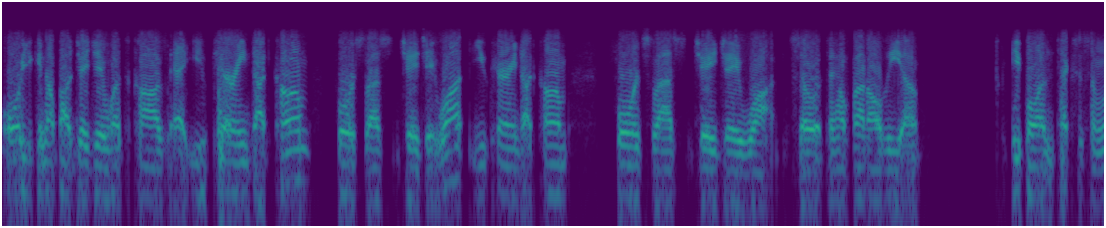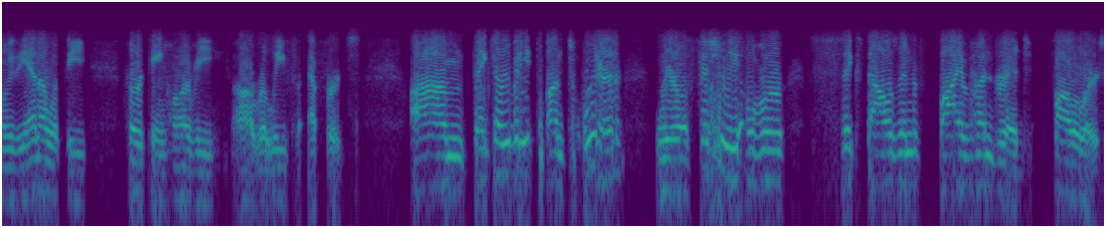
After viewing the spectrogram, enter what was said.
or you can help out JJ Watt's cause at youcaring.com forward slash JJ Watt, youcaring.com forward slash JJ Watt. So to help out all the uh, people in Texas and Louisiana with the Hurricane Harvey uh, relief efforts. Um, thanks everybody on Twitter. We're officially over 6,500 followers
